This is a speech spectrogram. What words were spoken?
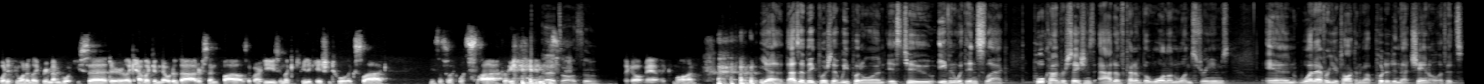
what if you want to like remember what you said or like have like a note of that or send files? Like, why aren't you using like a communication tool like Slack? He's just like, what's Slack? Like, that's awesome. Like, oh man, like come on. yeah, that's a big push that we put on is to even within Slack pull conversations out of kind of the one-on-one streams and whatever you're talking about, put it in that channel. If it's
